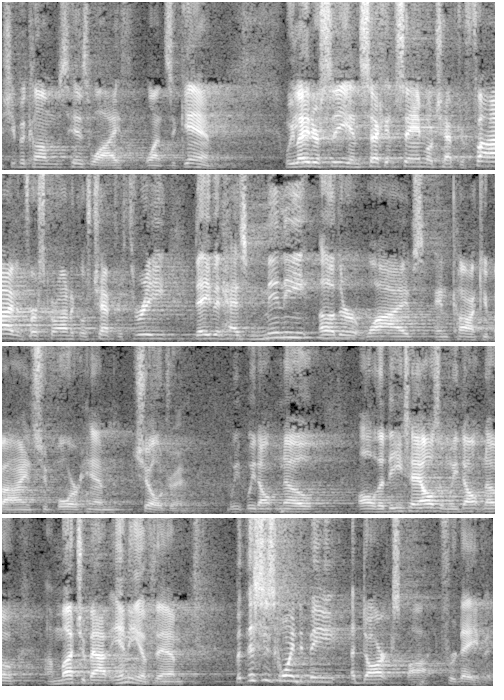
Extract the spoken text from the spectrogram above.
she becomes his wife once again. We later see in 2 Samuel chapter 5 and 1 Chronicles chapter 3, David has many other wives and concubines who bore him children. We, we don't know all the details and we don't know much about any of them. But this is going to be a dark spot for David.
